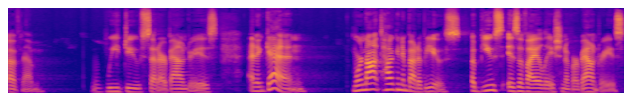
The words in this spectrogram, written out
of them. We do set our boundaries. And again, we're not talking about abuse. Abuse is a violation of our boundaries.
